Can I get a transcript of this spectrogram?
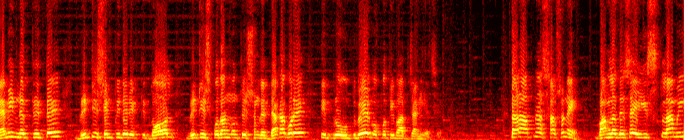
ল্যামির নেতৃত্বে ব্রিটিশ এমপিদের একটি দল ব্রিটিশ প্রধানমন্ত্রীর সঙ্গে দেখা করে তীব্র উদ্বেগ ও প্রতিবাদ জানিয়েছে। তারা আপনার শাসনে বাংলাদেশে ইসলামী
